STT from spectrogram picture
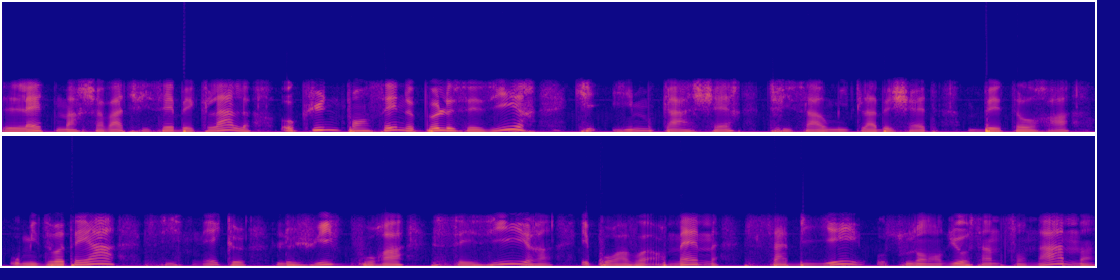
Let Marshavat Fise Beklal, aucune pensée ne peut le saisir, qui im Kacher Tfisa ou Mitla Beshet, Betora ou Mitzvotea, si ce n'est que le juif pourra saisir et pour avoir même s'habiller, sous-entendu au sein de son âme,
